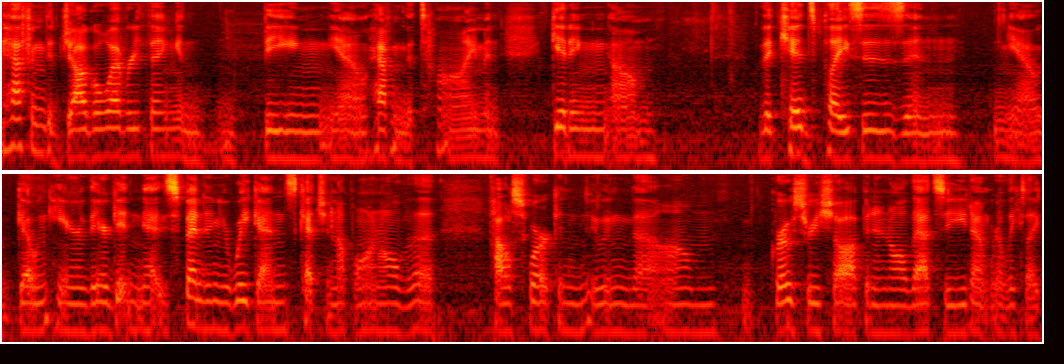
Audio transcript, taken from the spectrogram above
Having to juggle everything and being, you know, having the time and getting um, the kids places and you know going here and there getting spending your weekends catching up on all the housework and doing the um, grocery shopping and all that, so you don't really like.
